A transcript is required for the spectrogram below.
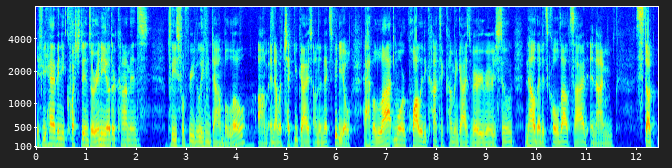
if you have any questions or any other comments, please feel free to leave them down below. Um, and I will check you guys on the next video. I have a lot more quality content coming guys very, very soon. Now that it's cold outside and I'm stuck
